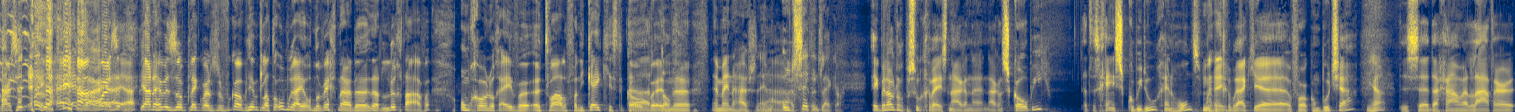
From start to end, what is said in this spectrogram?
Waar ze, ja, waar? waar Ja, ze- ja. daar hebben ze zo'n plek waar ze ze verkopen. Die heb ik laten omrijden onderweg naar de, naar de luchthaven. Om gewoon nog even eh, twaalf van die cakejes te kopen en, eh, en mee naar huis te nemen. Ja, Ontzettend lekker. Ik ben ook nog op bezoek geweest naar een, eh, naar een Scoby. Dat is geen Scooby-Doo, geen hond, maar Nee. dat gebruik je eh, voor kombucha. Ja? Dus eh, daar gaan we later,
